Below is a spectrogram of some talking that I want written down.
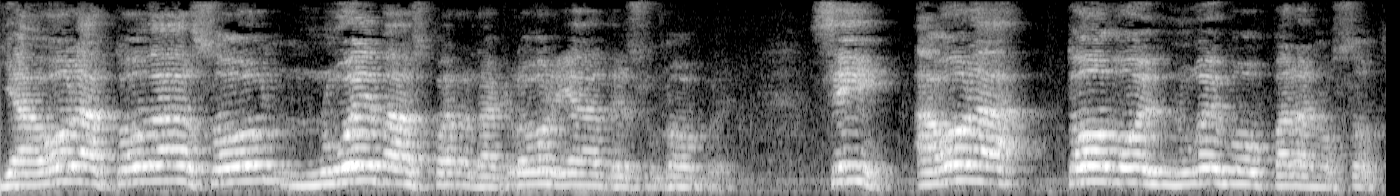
y ahora todas son nuevas para la gloria de su nombre. Sí, ahora todo es nuevo para nosotros.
